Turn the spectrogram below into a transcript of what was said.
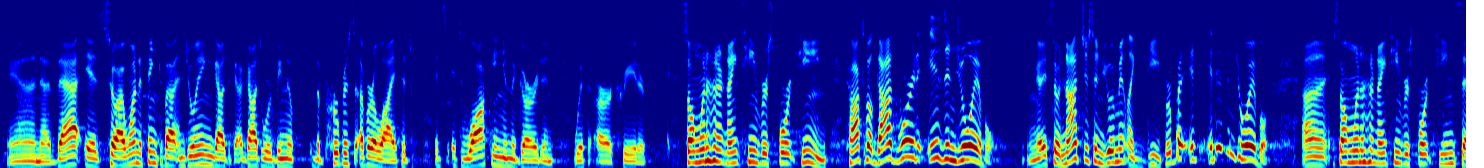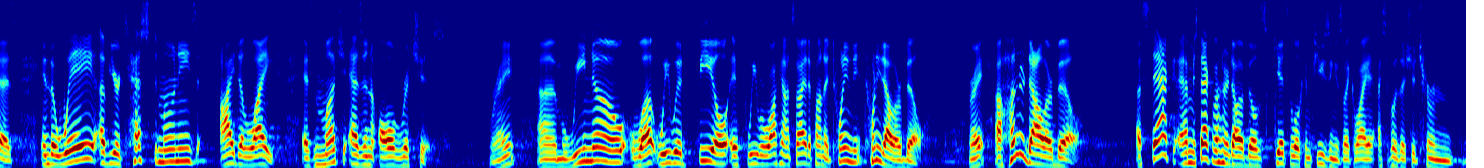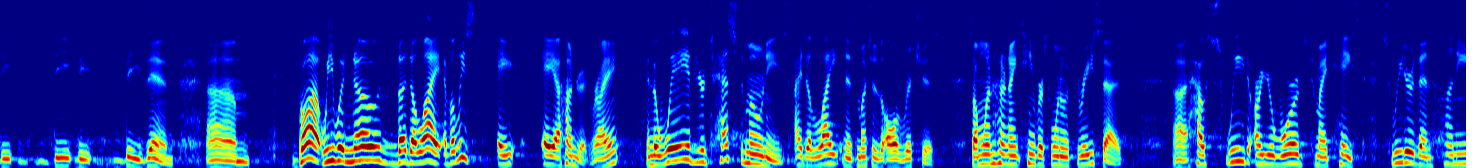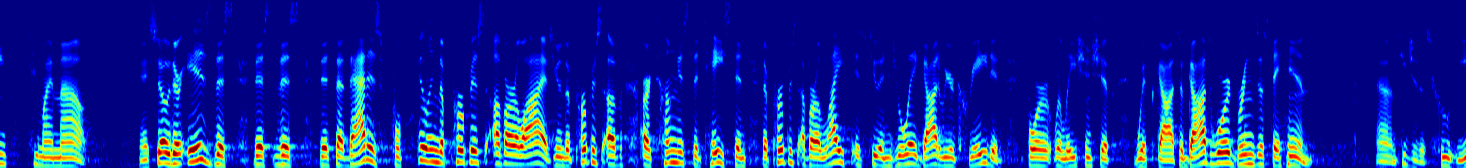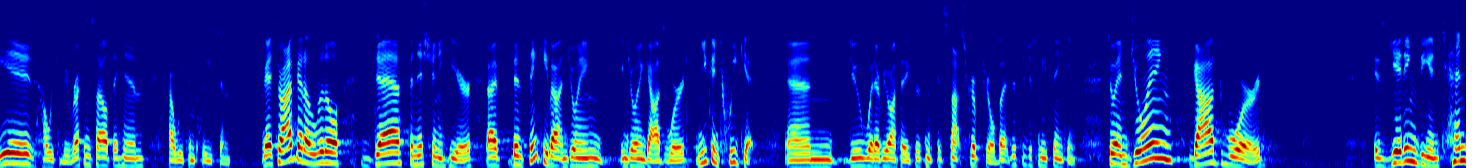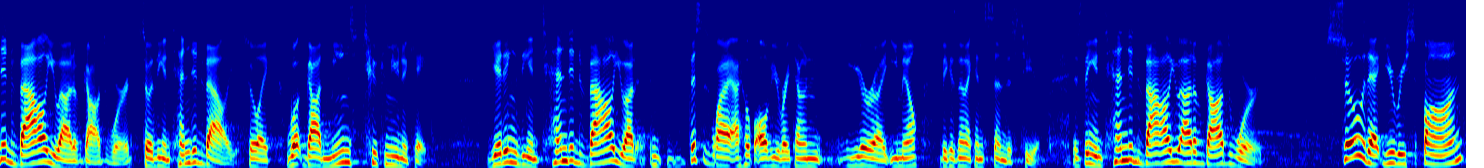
And uh, that is, so I want to think about enjoying God's, God's word being the, the purpose of our life. It's, it's, it's walking in the garden with our Creator. Psalm 119, verse 14, talks about God's word is enjoyable. Okay, so not just enjoyment like deeper, but it, it is enjoyable. Uh, Psalm 119, verse 14 says, In the way of your testimonies I delight as much as in all riches. Right? Um, we know what we would feel if we were walking outside and found a $20, $20 bill, right? A $100 bill. A stack, I mean, a stack of $100 bills gets a little confusing. It's like, well, I suppose I should turn the, the, the, these in. Um, but we would know the delight of at least a, a 100, right? In the way of your testimonies, I delight in as much as all riches. Psalm 119, verse 103 says, uh, How sweet are your words to my taste, sweeter than honey to my mouth. Okay, so there is this, this, this, this, that that is fulfilling the purpose of our lives. You know, the purpose of our tongue is to taste, and the purpose of our life is to enjoy God. We are created for relationship with God. So God's word brings us to Him um, teaches us who He is, how we can be reconciled to Him, how we can please Him. Okay, so I've got a little definition here that I've been thinking about enjoying, enjoying God's Word, and you can tweak it and do whatever you want with it. It's not scriptural, but this is just me thinking. So, enjoying God's Word is getting the intended value out of God's Word. So, the intended value. So, like what God means to communicate getting the intended value out. And this is why I hope all of you write down your uh, email because then I can send this to you. It's the intended value out of God's word so that you respond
